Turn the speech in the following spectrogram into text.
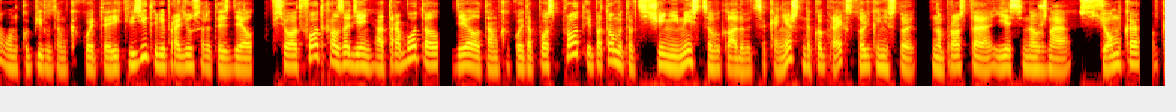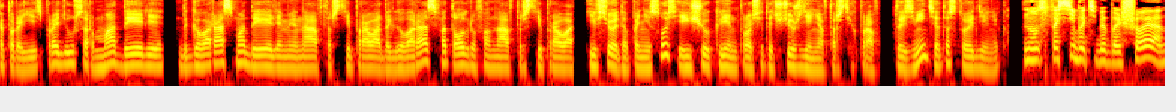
он купил там какой-то реквизит или продюсер это сделал, все отфоткал за день, отработал, делал там какой-то постпрод, и потом это в течение месяца выкладывается. Конечно, такой проект столько не стоит. Но просто если нужна съемка, в которой есть продюсер, модели, договора с моделями на авторские права, договора с фотографом на авторские права, и все это понеслось, и еще клиент просит отчуждение авторских прав, то, извините, это стоит денег. Ну, спасибо тебе большое.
